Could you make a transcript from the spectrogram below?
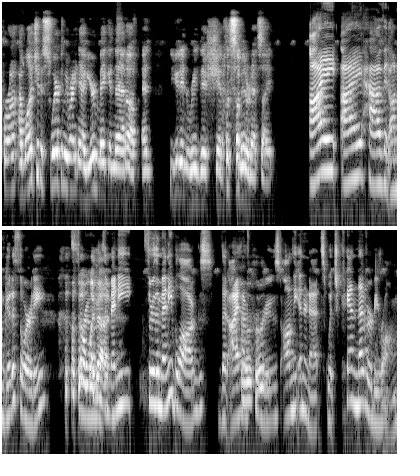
pro- I want you to swear to me right now you're making that up and you didn't read this shit on some internet site. I I have it on good authority oh my through the many through the many blogs that I have Uh-huh. perused on the internet, which can never be wrong.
